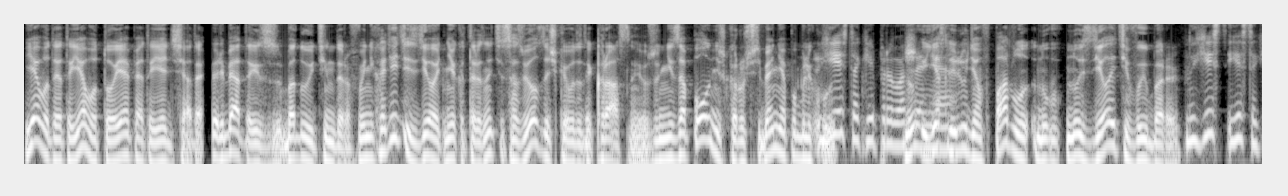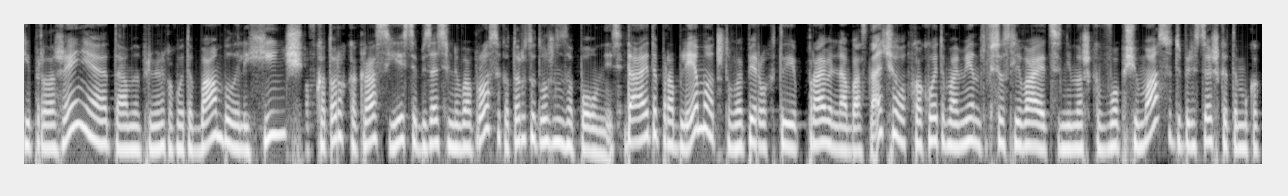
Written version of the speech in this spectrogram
я вот это, я вот то, я пятое, я десятое. Ребята из Баду и Тиндеров, вы не хотите сделать некоторые, знаете, со звездочкой вот этой красной? Уже не заполнишь, короче, себя не опубликуют. Есть такие ну, приложения. и если людям впадло, ну, ну, сделайте выборы. Ну, есть, есть такие приложения, там, например, какой-то Bumble или Hinge, в которых как раз есть обязательные вопросы, которые ты должен заполнить. Да, это проблема, что, во-первых, ты правильно обозначил, в какой-то момент все сливается немножко в общую массу, ты перестаешь к этому как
